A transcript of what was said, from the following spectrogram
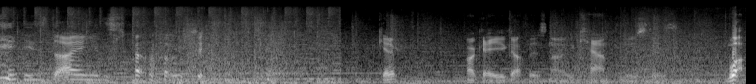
He's dying in slow motion. Get? Okay, you got this No, You can't lose this. What?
